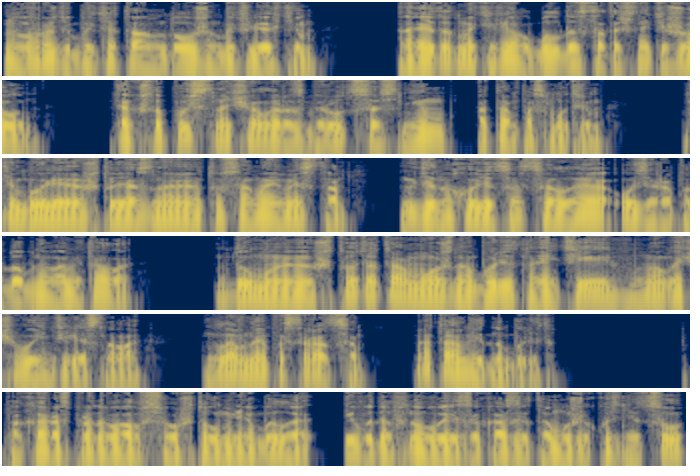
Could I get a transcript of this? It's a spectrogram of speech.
Но вроде бы Титан должен быть легким, а этот материал был достаточно тяжелым. Так что пусть сначала разберутся с ним, а там посмотрим. Тем более, что я знаю то самое место, где находится целое озеро подобного металла. Думаю, что-то там можно будет найти, много чего интересного. Главное постараться, а там видно будет. Пока распродавал все, что у меня было, и выдав новые заказы тому же кузнецу,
